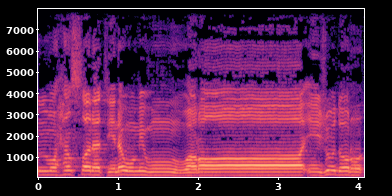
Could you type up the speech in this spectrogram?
محصنة نوم وراء جدر.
